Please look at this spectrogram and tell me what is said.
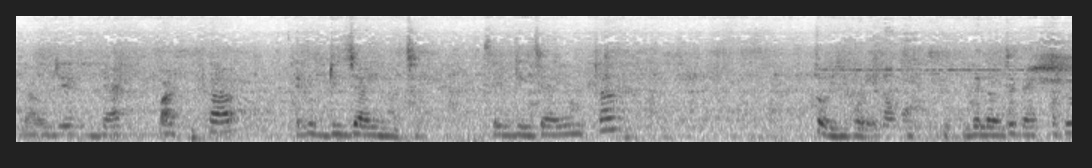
ব্লাউজের ব্যাক পার্টটা একটু ডিজাইন আছে। সেই ডিজাইনটা তৈরি করে নেব। ব্লাউজের ব্যাক পার্টে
